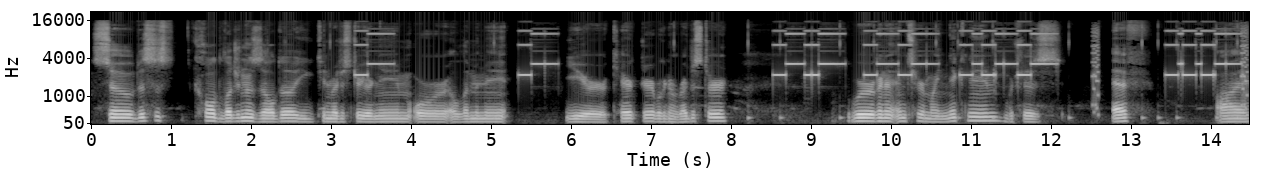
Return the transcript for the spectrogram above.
So, this is called Legend of Zelda. You can register your name or eliminate your character. We're going to register. We're going to enter my nickname, which is F I.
